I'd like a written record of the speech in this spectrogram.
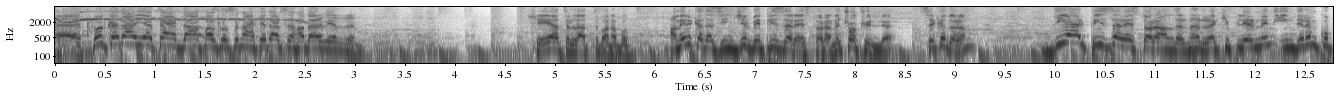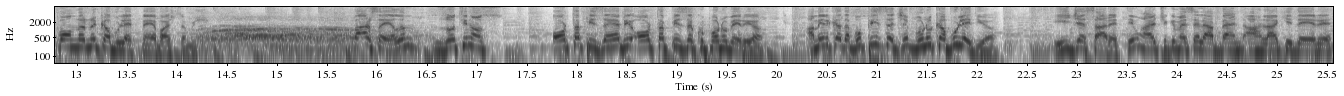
Evet bu kadar yeter. Daha fazlasını hak ederse haber veririm. Şeyi hatırlattı bana bu. Amerika'da zincir bir pizza restoranı çok ünlü. Sıkı durun. Diğer pizza restoranlarının rakiplerinin indirim kuponlarını kabul etmeye başlamış. Varsayalım Zotinos orta pizzaya bir orta pizza kuponu veriyor. Amerika'da bu pizzacı bunu kabul ediyor. İyi cesaret değil mi? Hayır çünkü mesela ben ahlaki değeri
